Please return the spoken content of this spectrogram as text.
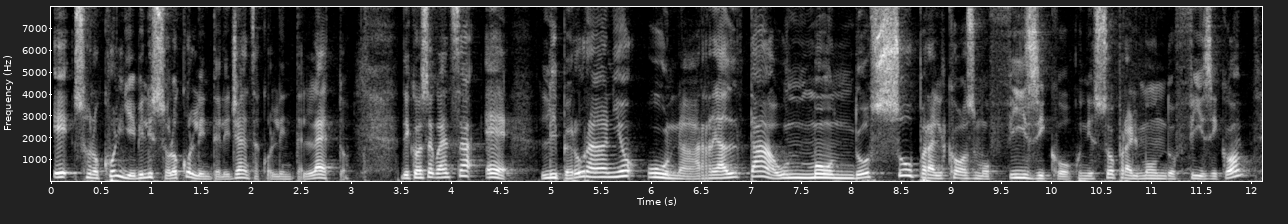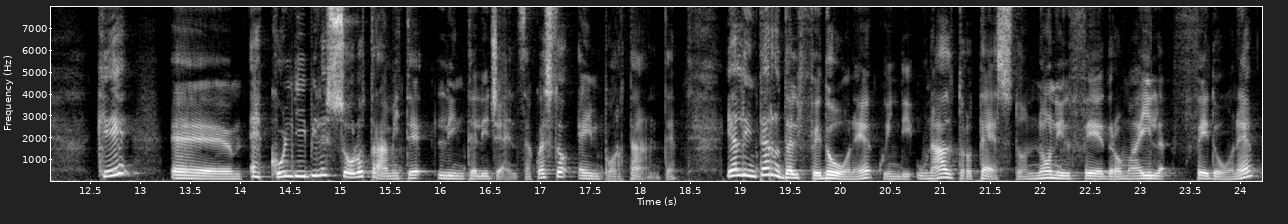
e sono coglibili solo con l'intelligenza, con l'intelletto. Di conseguenza è l'iperuranio una realtà, un mondo sopra il cosmo fisico, quindi sopra il mondo fisico, che eh, è coglibile solo tramite l'intelligenza. Questo è importante. E all'interno del Fedone, quindi un altro testo, non il Fedro, ma il Fedone,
